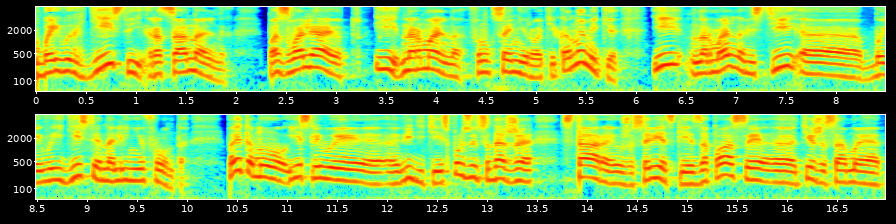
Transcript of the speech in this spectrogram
боевых действий рациональных позволяют и нормально функционировать экономике, и нормально вести боевые действия на линии фронта. Поэтому, если вы э, видите, используются даже старые уже советские запасы, э, те же самые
